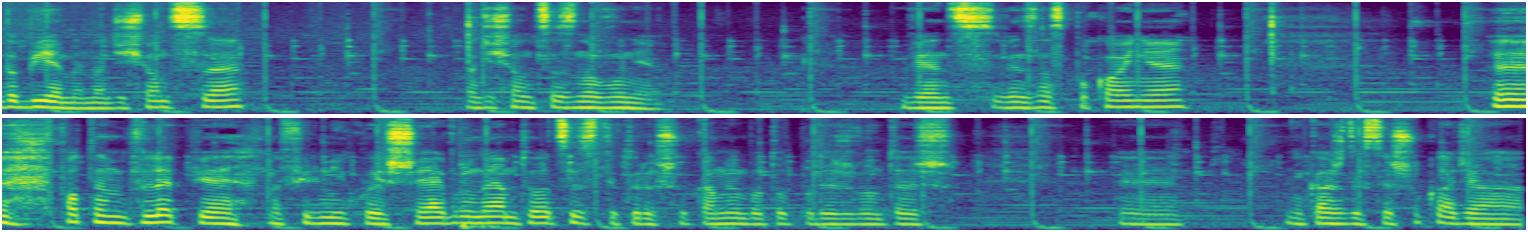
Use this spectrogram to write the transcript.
Dobijemy na dziesiątce, na dziesiątce znowu nie. Więc, więc na spokojnie. Potem wlepię na filmiku jeszcze, jak wyglądają te ocysty, których szukamy, bo to podejrzewam też nie każdy chce szukać, a,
